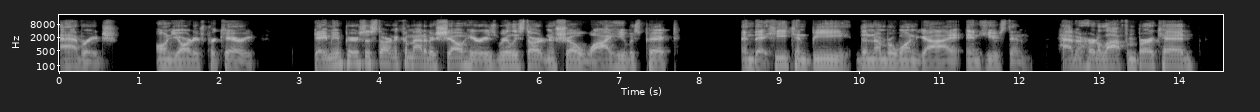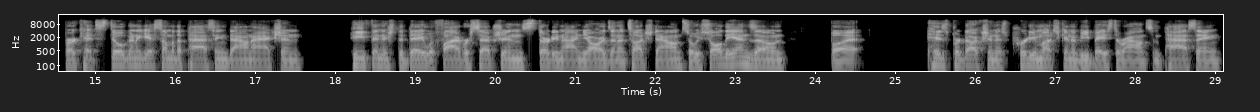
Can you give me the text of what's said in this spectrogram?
average on yardage per carry. Dameon Pierce is starting to come out of his shell here. He's really starting to show why he was picked and that he can be the number one guy in Houston. Haven't heard a lot from Burkhead. Burkhead's still going to get some of the passing down action. He finished the day with five receptions, 39 yards, and a touchdown. So we saw the end zone, but his production is pretty much going to be based around some passing.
